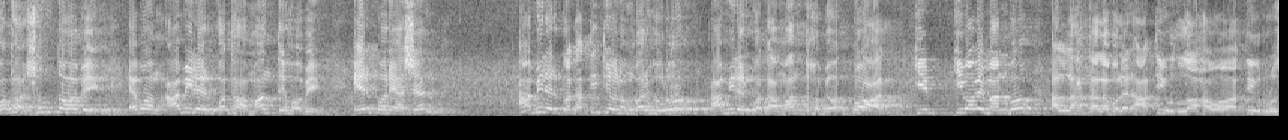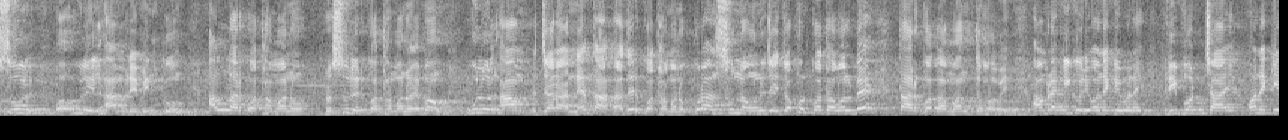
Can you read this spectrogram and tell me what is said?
কথা শুনতে হবে এবং আমিলের কথা মানতে হবে। এরপরে আসেন আমিরের কথা তৃতীয় নম্বর হলো, আমিরের কথা মানতে হবে অত্যাত কীভাবে মানবো? আল্লাহ তালা বলেন আতি উল্লাহ ও আতি রসুল ও উলিল আমরে মিনকুম। আল্লাহর কথা মানো, রসুলের কথা মানো এবং উলুল আম যারা নেতা, তাদের কথা মানো। কোরআন সুন্না অনুযায়ী যখন কথা বলবে, তার কথা মানতে হবে। আমরা কি করি? অনেকে বলে রিপোর্ট চাই, অনেকে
